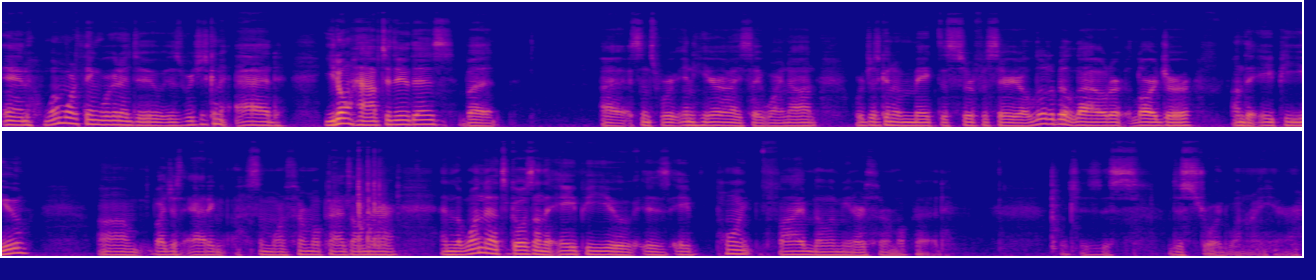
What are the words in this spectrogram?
And one more thing we're going to do is we're just going to add, you don't have to do this, but I, since we're in here, I say, why not? We're just going to make the surface area a little bit louder, larger on the APU um, by just adding some more thermal pads on there. And the one that goes on the APU is a 0.5 millimeter thermal pad, which is this destroyed one right here.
